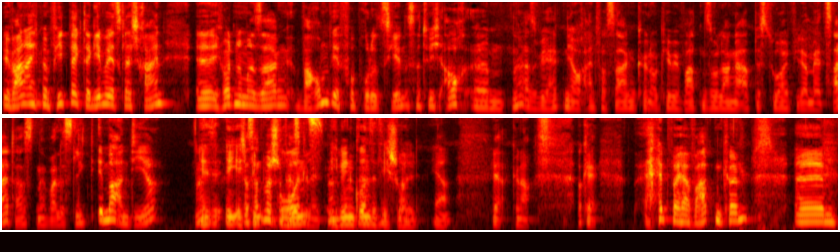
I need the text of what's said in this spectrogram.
Wir waren eigentlich beim Feedback, da gehen wir jetzt gleich rein. Äh, ich wollte nur mal sagen, warum wir vorproduzieren, ist natürlich auch, ähm, ne, also wir hätten ja auch einfach sagen können, okay, wir warten so lange ab, bis du halt wieder mehr Zeit hast, ne, weil es liegt immer an dir. Ne? Ich, ich, das hatten wir schon festgelegt. Ne? Ich bin grundsätzlich schuld, ja. Ja, genau. Okay, hätten wir ja warten können. Ähm,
